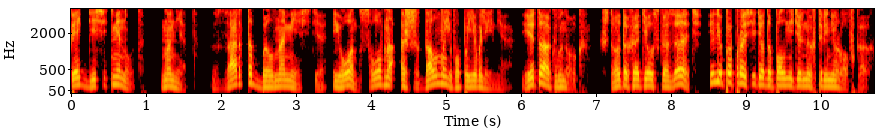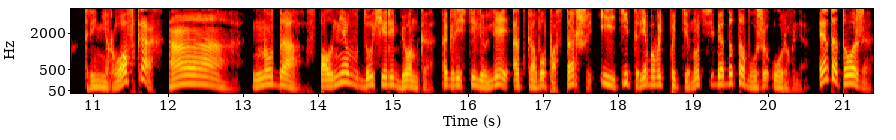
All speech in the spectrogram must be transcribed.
5-10 минут. Но нет, Зарта был на месте, и он словно ожидал моего появления. «Итак, внук, что-то хотел сказать или попросить о дополнительных тренировках?» «Тренировках? А, -а, -а ну да, вполне в духе ребенка, огрести люлей от кого постарше и идти требовать подтянуть себя до того же уровня. Это тоже,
